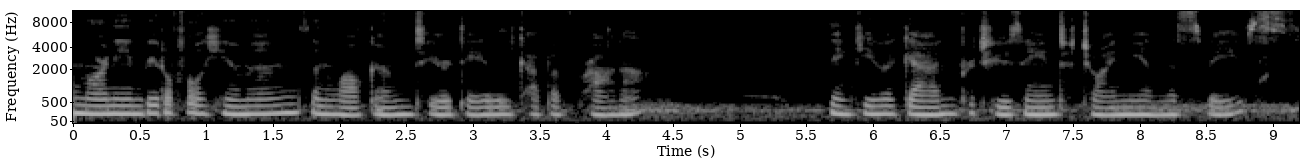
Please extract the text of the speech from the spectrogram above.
morning, beautiful humans, and welcome to your daily cup of prana. Thank you again for choosing to join me in this space.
